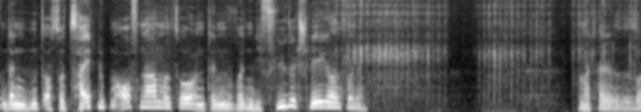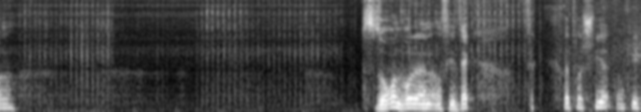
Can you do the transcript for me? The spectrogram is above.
Und dann sind auch so Zeitlupenaufnahmen und so. Und dann wurden die Flügelschläge und so. Teile der Sonne. Das Sohren wurde dann irgendwie weg, wegretuschiert. Irgendwie.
